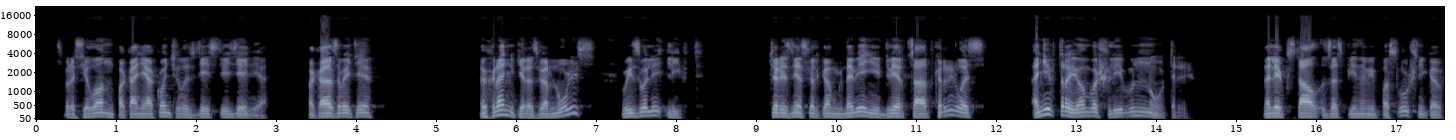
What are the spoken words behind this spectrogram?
— спросил он, пока не окончилось действие зелья. «Показывайте». Охранники развернулись вызвали лифт. Через несколько мгновений дверца открылась, они втроем вошли внутрь. Олег встал за спинами послушников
